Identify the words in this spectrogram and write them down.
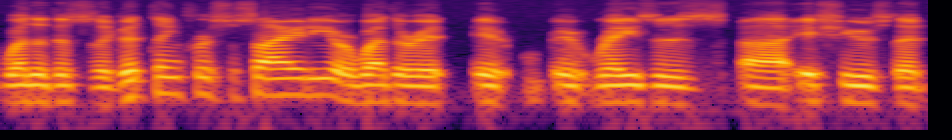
whether this is a good thing for society or whether it it, it raises uh, issues that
